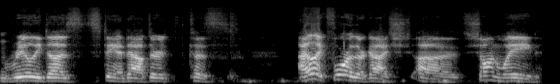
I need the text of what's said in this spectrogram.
really does stand out there because I like four of their guys. Uh, Shaun Wade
